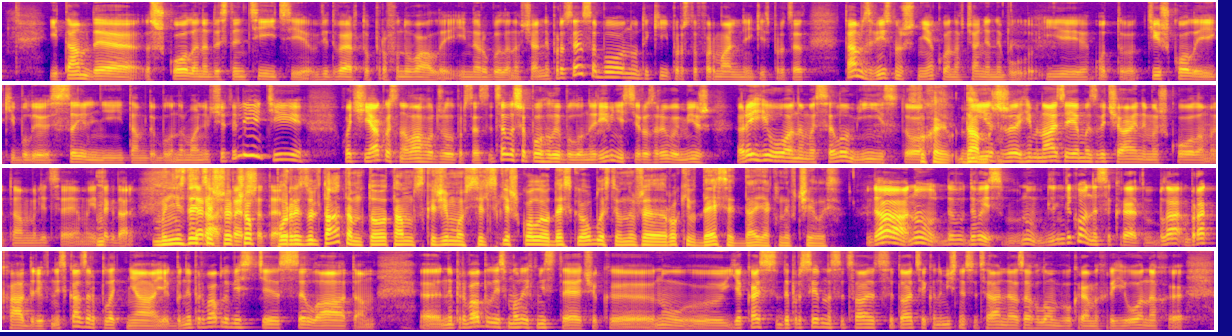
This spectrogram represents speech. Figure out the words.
І там, де школи на дистанційці відверто профанували і не робили навчальний процес, або ну такий просто формальний якийсь процес, там, звісно ж, ніякого навчання не було. І от е, ті школи, які були сильні, і там, де були нормальні вчителі, ті, хоч якось налагоджували процес. І це лише поглибило нерівність і розриви між регіонами, село, місто, Слухай, да, між гімназіями, звичайними школами, там, ліцеями і так далі. Мені здається, раз, що якщо теза. по результатам, то там, скажімо, сільські школи Одеської області вони вже років 10, да, як не вчились. Да, ну дивись, ну для нікого не секрет. Брак кадрів, низька зарплатня, якби непривабливість е, села, там, е, непривабливість малих містечок, е, ну, якась депресивна ситуа- ситуація економічна і соціальна загалом в окремих регіонах,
